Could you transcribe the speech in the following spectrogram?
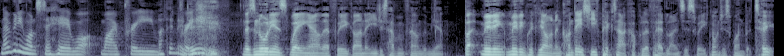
Nobody wants to hear what my pre. I think they pre- do. There's an audience waiting out there for you, Garnet. You just haven't found them yet. But moving moving quickly on, and Candice, you've picked out a couple of headlines this week, not just one but two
